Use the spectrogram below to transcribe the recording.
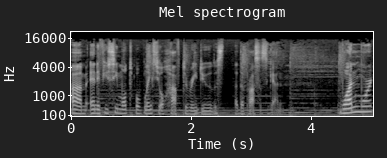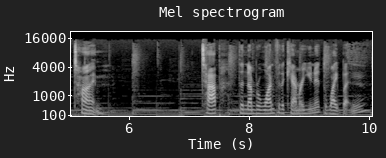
um, and if you see multiple blinks, you'll have to redo this, uh, the process again. One more time. Tap the number one for the camera unit, the white button.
